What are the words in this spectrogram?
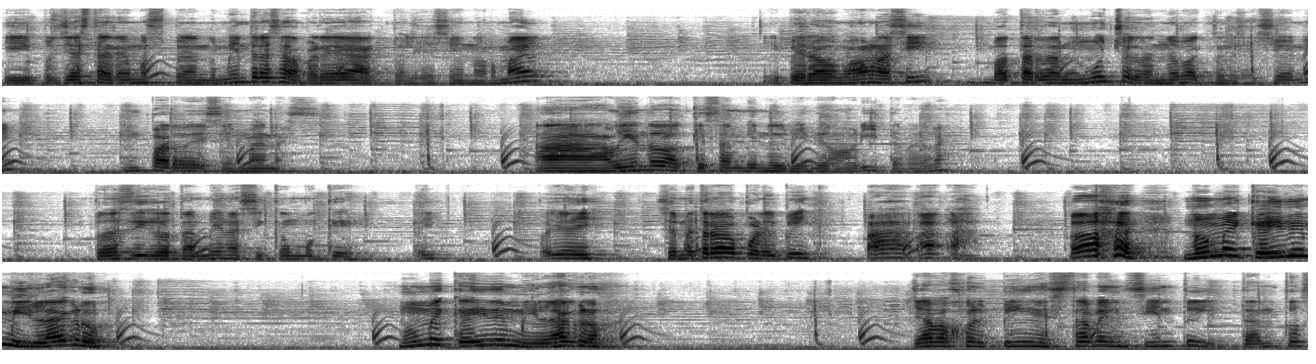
Y pues ya estaremos esperando. Mientras habrá actualización normal. Y, pero aún así, va a tardar mucho la nueva actualización, ¿eh? Un par de semanas. Ah, que están viendo el video ahorita, ¿verdad? Pues digo, también así como que... Oye, oye, se me traba por el ping. Ah, ah, ah. ¡Ah! No me caí de milagro. No me caí de milagro. Ya bajó el ping, estaba en ciento y tantos.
